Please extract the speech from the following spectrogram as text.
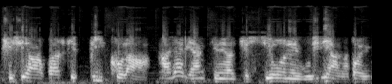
ci sia qualche piccola, magari anche nella gestione quotidiana, poi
